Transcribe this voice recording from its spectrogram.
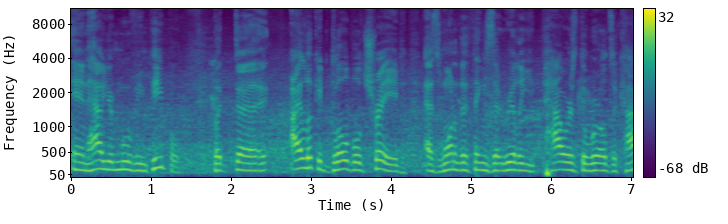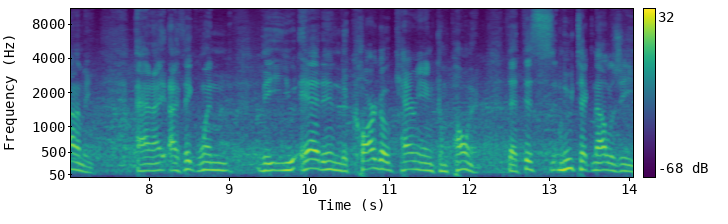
in how you're moving people, but uh, I look at global trade as one of the things that really powers the world's economy. And I, I, think when the, you add in the cargo carrying component that this new technology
